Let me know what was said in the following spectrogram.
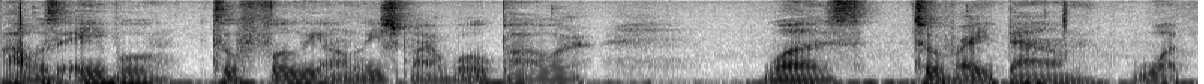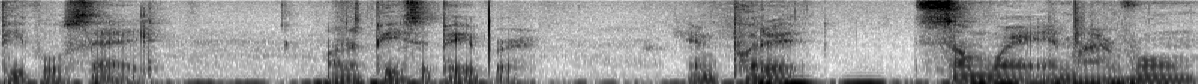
I was able to fully unleash my willpower was to write down what people said on a piece of paper and put it somewhere in my room,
